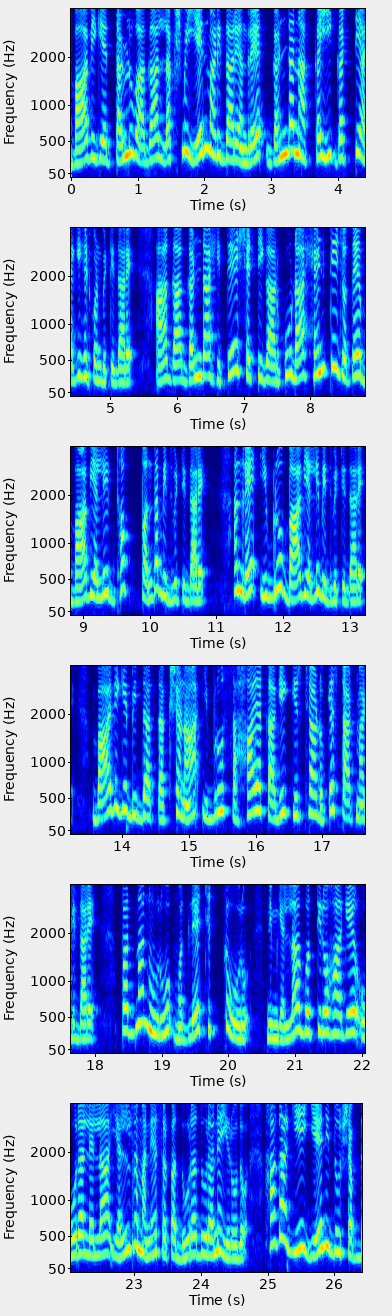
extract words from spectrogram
ಬಾವಿಗೆ ತಳ್ಳುವಾಗ ಲಕ್ಷ್ಮಿ ಏನು ಮಾಡಿದ್ದಾರೆ ಅಂದರೆ ಗಂಡನ ಕೈ ಗಟ್ಟಿಯಾಗಿ ಹಿಡ್ಕೊಂಡು ಬಿಟ್ಟಿದ್ದಾರೆ ಆಗ ಗಂಡ ಹಿತೇಶ್ ಶೆಟ್ಟಿಗಾರ್ ಕೂಡ ಹೆಂಡತಿ ಜೊತೆ ಬಾವಿಯಲ್ಲಿ ಧಪ್ಪಂತ ಬಿದ್ದುಬಿಟ್ಟಿದ್ದಾರೆ ಅಂದರೆ ಇಬ್ಬರು ಬಾವಿಯಲ್ಲಿ ಬಿದ್ದುಬಿಟ್ಟಿದ್ದಾರೆ ಬಾವಿಗೆ ಬಿದ್ದ ತಕ್ಷಣ ಇಬ್ಬರು ಸಹಾಯಕ್ಕಾಗಿ ಕಿರ್ಚಾಡೋಕೆ ಸ್ಟಾರ್ಟ್ ಮಾಡಿದ್ದಾರೆ. ಪದ್ಮನೂರು ಮೊದಲೇ ಚಿಕ್ಕ ಊರು. ನಿಮಗೆಲ್ಲ ಗೊತ್ತಿರೋ ಹಾಗೆ ಊರಲ್ಲೆಲ್ಲ ಎಲ್ಲರ ಮನೆ ಸ್ವಲ್ಪ ದೂರ ದೂರನೇ ಇರೋದು. ಹಾಗಾಗಿ ಏನಿದ್ದು ಶಬ್ದ,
